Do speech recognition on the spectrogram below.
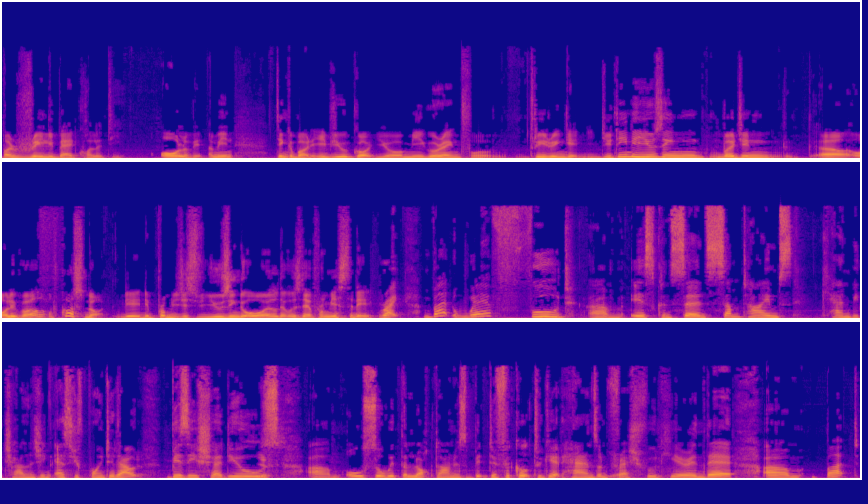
but really bad quality. All of it. I mean think about it. If you got your mee goreng for 3 ringgit do you think they're using virgin uh, olive oil? Of course not. They, they're probably just using the oil that was there from yesterday. Right, but where food um, is concerned, sometimes can be challenging, as you've pointed out. Busy schedules, Yes. um, also with the lockdown, it's a bit difficult to get hands on fresh food here and there. Um, but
